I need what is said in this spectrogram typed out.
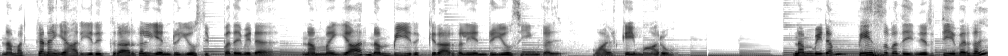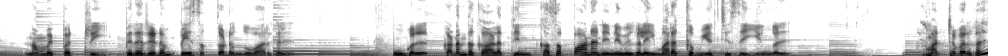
நமக்கென யார் இருக்கிறார்கள் என்று யோசிப்பதை விட நம்மை யார் நம்பி இருக்கிறார்கள் என்று யோசியுங்கள். வாழ்க்கை மாறும். நம்மிடம் பேசுவதை நிறுத்தியவர்கள் நம்மை பற்றி பிறரிடம் பேசத் தொடங்குவார்கள். உங்கள் கடந்த காலத்தின் கசப்பான நினைவுகளை மறக்க முயற்சி செய்யுங்கள். மற்றவர்கள்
